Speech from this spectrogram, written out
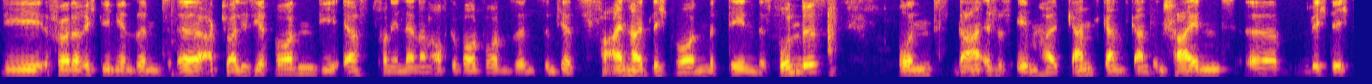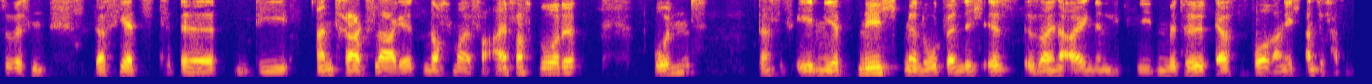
Die Förderrichtlinien sind äh, aktualisiert worden, die erst von den Ländern aufgebaut worden sind, sind jetzt vereinheitlicht worden mit denen des Bundes. Und da ist es eben halt ganz, ganz, ganz entscheidend äh, wichtig zu wissen, dass jetzt äh, die Antragslage nochmal vereinfacht wurde und dass es eben jetzt nicht mehr notwendig ist, seine eigenen liquiden Mittel erst vorrangig anzufassen.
